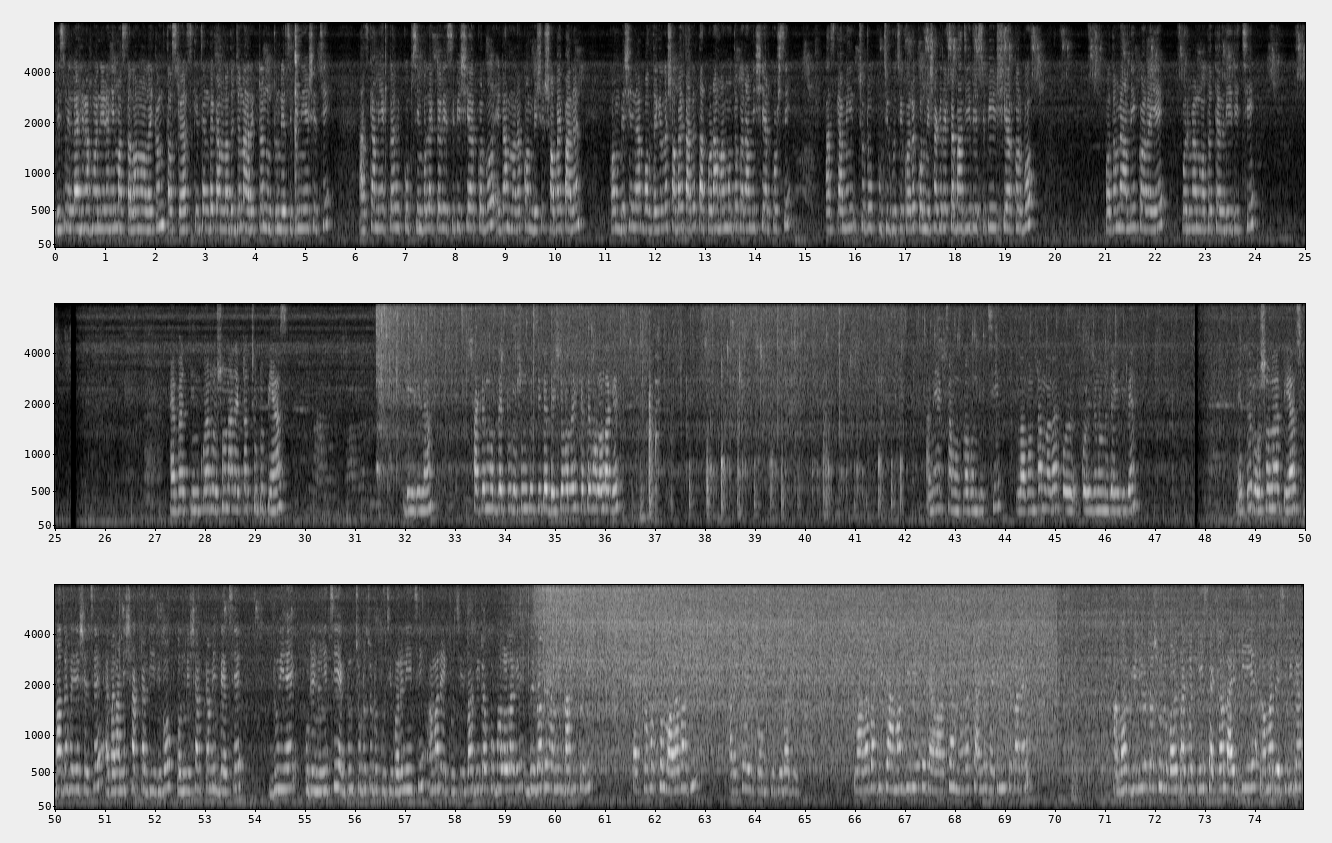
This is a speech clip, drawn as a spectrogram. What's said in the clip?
বিসমিল্লাহ রহমান রহিম, আসসালামু আলাইকুম। তস্করাজ কিচেন থেকে আপনাদের জন্য আরেকটা নতুন রেসিপি নিয়ে এসেছি। আজকে আমি একটা খুব সিম্পল একটা রেসিপি শেয়ার করব। এটা আপনারা কম বেশি সবাই পারেন। কম বেশি না বলতে গেলে সবাই পারে, তারপরে আমার মতো করে আমি শেয়ার করছি। আজকে আমি ছোটো কুচি কুচি করে কলমি শাকের একটা বাজি রেসিপি শেয়ার করব। প্রথমে আমি কড়াইয়ে পরিমাণ মতো তেল দিয়ে দিচ্ছি। এবার তিন কোয়া রসুন আর একটা ছোটো পেঁয়াজ দিয়ে দিলাম। শাকের মধ্যে একটু রসুন কুচিটা বেশি হলে খেতে ভালো লাগে। আমি এক চামচ লবণ দিচ্ছি। লবণটা আপনারা প্রয়োজন অনুযায়ী দিবেন। এই তো রসুন আর পেঁয়াজ ভাজা হয়ে এসেছে। এবার আমি শাকটা দিয়ে দিব। কলমি শাককে আমি বেছে ধুয়ে কুটে নিয়েছি। একদম ছোটো ছোটো কুচি করে নিয়েছি। আমার এই কুচি বাজিটা খুব ভালো লাগে। দুইভাবে আমি বাজি করি। একটা হচ্ছে লড়া ভাজি আর একটা এরকম কুচি ভাজি লড়া ভাজিটা আমার ভিডিওতে দেওয়া আছে, আপনারা চাইলে দেখে নিতে পারেন। আমার ভিডিওটা শুরু করে থাকলে প্লিজ একটা লাইক দিয়ে আমার রেসিপিটা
